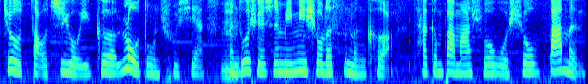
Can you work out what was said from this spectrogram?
就导致有一个漏洞出现。嗯很多学生明明修了四门课，他跟爸妈说我修八门，哦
